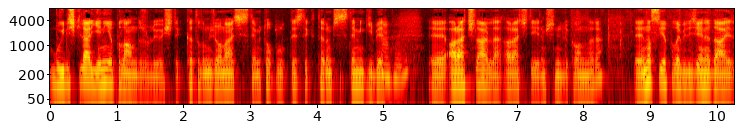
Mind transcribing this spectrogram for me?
bu ilişkiler yeni yapılandırılıyor. İşte katılımcı onay sistemi, topluluk destekli tarım sistemi gibi hı hı. E, araçlarla, araç diyelim şimdilik onlara e, nasıl yapılabileceğine dair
